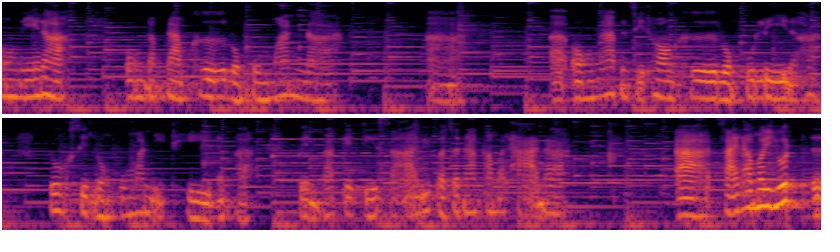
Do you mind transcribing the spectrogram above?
องค์นี้นะคะ องค์ดำๆคือหลวงปู่มั่นนะคะองค์หน้าเป็นสีทองคือหลวงปู่ลีนะคะ ลูกศิษย์หลวงปู่มั่นอีกทีนะคะ เป็นพระเกจิสายวิปัสสนากรรมฐานนะคะาสายธรรมยุทธ์เอ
